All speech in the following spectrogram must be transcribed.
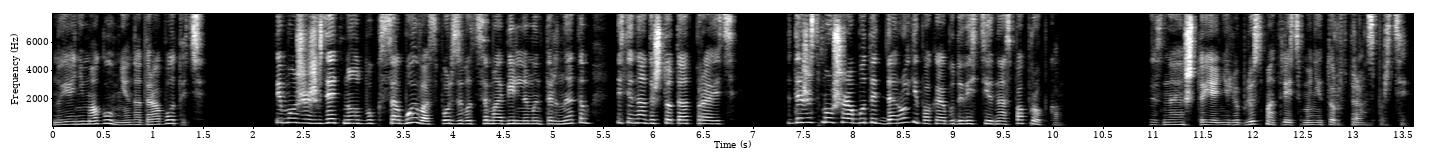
Но я не могу, мне надо работать». «Ты можешь взять ноутбук с собой, воспользоваться мобильным интернетом, если надо что-то отправить». Ты даже сможешь работать в дороге, пока я буду вести нас по пробкам. Ты знаешь, что я не люблю смотреть монитор в транспорте.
